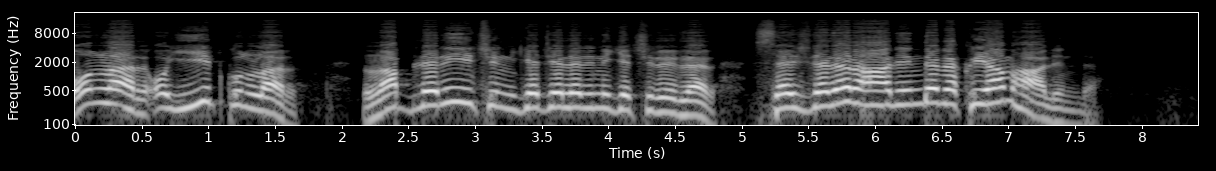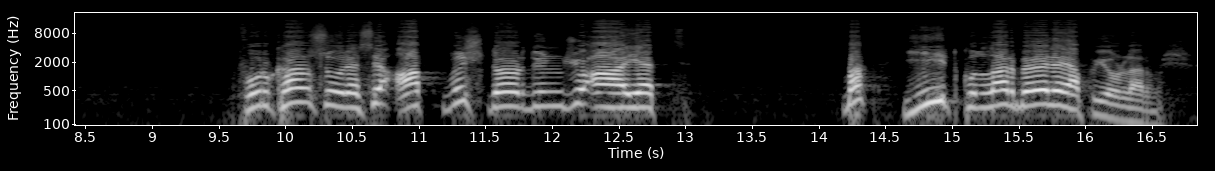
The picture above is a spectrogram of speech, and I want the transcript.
Onlar o yiğit kullar Rableri için gecelerini geçirirler. Secdeler halinde ve kıyam halinde. Furkan suresi 64. ayet. Bak yiğit kullar böyle yapıyorlarmış.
